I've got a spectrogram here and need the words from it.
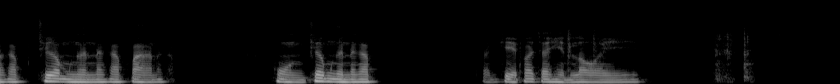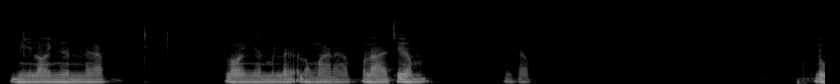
นะครับ เชื่อมเงินนะครับมานะครับ ห่วงเชื่อมเงินนะครับ สังเกตว่าจะเห็นรอย จะมีรอยเงินนะครับ รอยเงินมันเลอะลงมานะครับ เวลาเชื่อมนี่ครับ ดู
